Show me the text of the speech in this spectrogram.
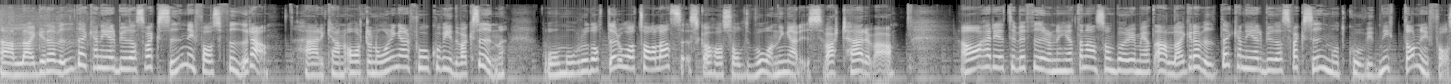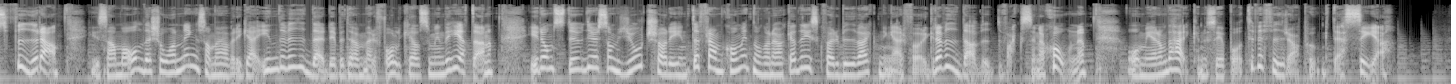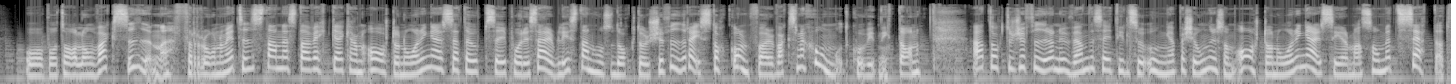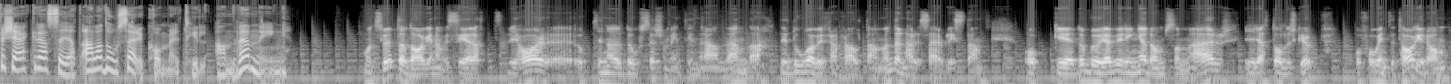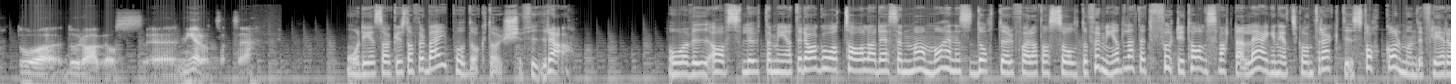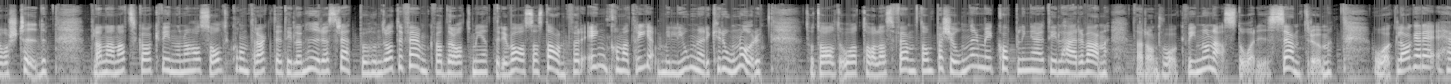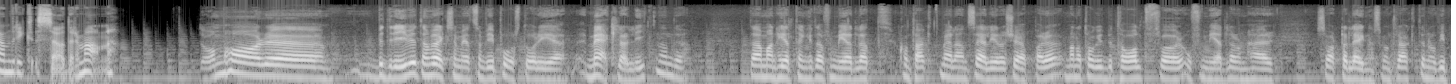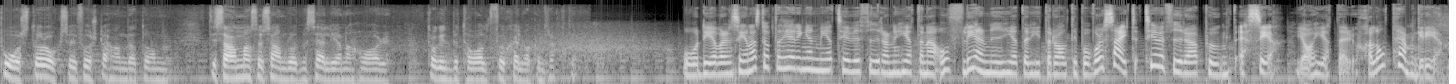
Alla gravida kan erbjudas vaccin i fas 4. Här kan 18-åringar få covidvaccin och mor och dotter åtalas ska ha sålt våningar i Svarthärva. Ja, här är TV4-nyheterna som börjar med att alla gravida kan erbjudas vaccin mot covid-19 i fas 4 i samma åldersordning som övriga individer, det bedömer Folkhälsomyndigheten. I de studier som gjorts har det inte framkommit någon ökad risk för biverkningar för gravida vid vaccination. Och mer om det här kan du se på tv4.se. Och på tal om vaccin, från och med tisdag nästa vecka kan 18-åringar sätta upp sig på reservlistan hos Doktor 24 i Stockholm för vaccination mot covid-19. Att Doktor 24 nu vänder sig till så unga personer som 18-åringar ser man som ett sätt att försäkra sig att alla doser kommer till användning mot slutet av dagen om vi ser att vi har eh, upptinade doser som vi inte hinner använda. Det är då vi framförallt använder den här reservlistan. Och eh, då börjar vi ringa de som är i rätt åldersgrupp och får vi inte tag i dem, då, då rör vi oss eh, neråt så att säga. Och det sa Kristoffer Berg på Doktor 24. Och vi avslutar med att idag åtalades en mamma och hennes dotter för att ha sålt och förmedlat ett 40-tal svarta lägenhetskontrakt i Stockholm under flera års tid. Bland annat ska kvinnorna ha sålt kontraktet till en hyresrätt på 185 kvadratmeter i Vasastan för 1,3 miljoner kronor. Totalt åtalas 15 personer med kopplingar till härvan där de två kvinnorna står i centrum. Åklagare Henrik Söderman. De har eh, bedrivit en verksamhet som vi påstår är mäklarliknande där man helt enkelt har förmedlat kontakt mellan säljare och köpare. Man har tagit betalt för att förmedla de här svarta lägenhetskontrakten och vi påstår också i första hand att de tillsammans och i samråd med säljarna har tagit betalt för själva kontrakten. Och det var den senaste uppdateringen med TV4 Nyheterna och fler nyheter hittar du alltid på vår sajt tv4.se. Jag heter Charlotte Hemgren.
